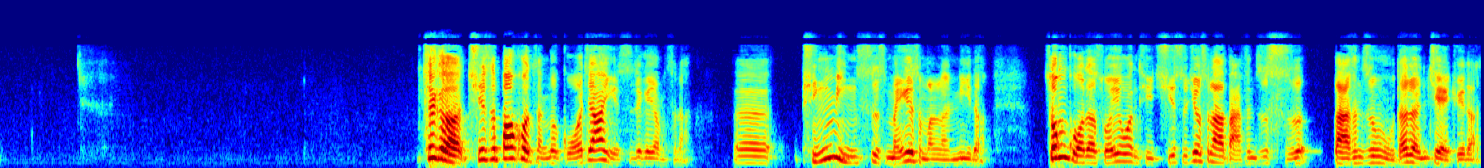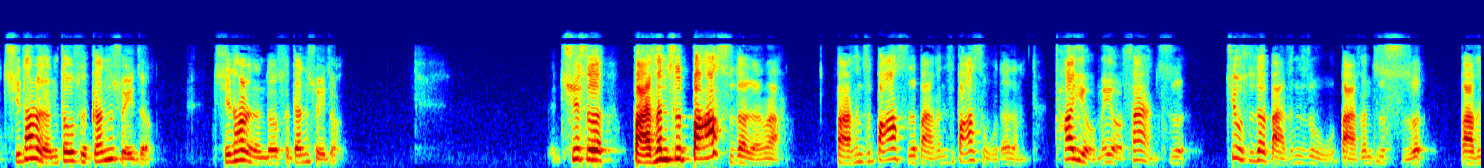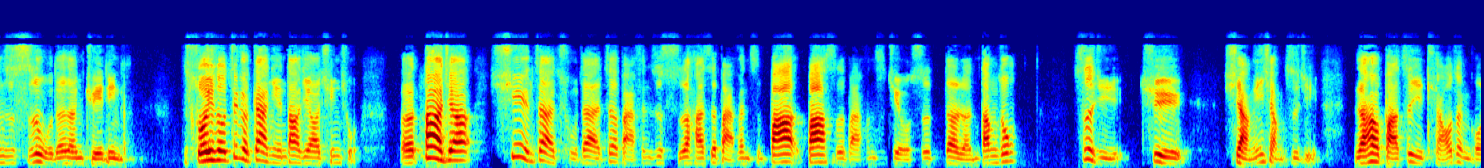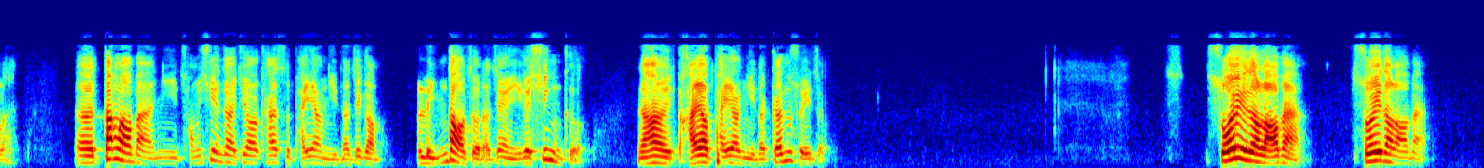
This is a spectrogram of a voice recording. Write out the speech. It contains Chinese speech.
这个其实包括整个国家也是这个样子的。呃，平民是没有什么能力的。中国的所有问题其实就是那百分之十、百分之五的人解决的，其他的人都是跟随者。其他的人都是跟随者，其实百分之八十的人啊，百分之八十、百分之八十五的人，他有没有饭吃，就是这百分之五、百分之十、百分之十五的人决定的。所以说这个概念大家要清楚。呃，大家现在处在这百分之十还是百分之八、八十、百分之九十的人当中，自己去想一想自己，然后把自己调整过来。呃，当老板，你从现在就要开始培养你的这个领导者的这样一个性格，然后还要培养你的跟随者。所有的老板，所有的老板，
